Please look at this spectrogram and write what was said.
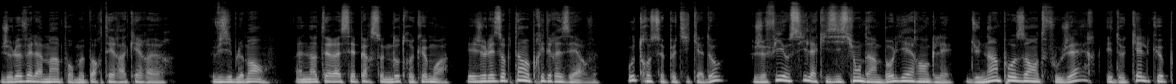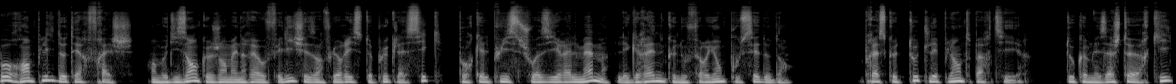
Je levai la main pour me porter acquéreur. Visiblement, elles n'intéressaient personne d'autre que moi, et je les obtins au prix de réserve. Outre ce petit cadeau, Je fis aussi l'acquisition d'un bollière anglais, d'une imposante fougère et de quelques pots remplis de terre fraîche, en me disant que j'emmènerais Ophélie chez un fleuriste plus classique pour qu'elle puisse choisir elle-même les graines que nous ferions pousser dedans. Presque toutes les plantes partirent, tout comme les acheteurs qui,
